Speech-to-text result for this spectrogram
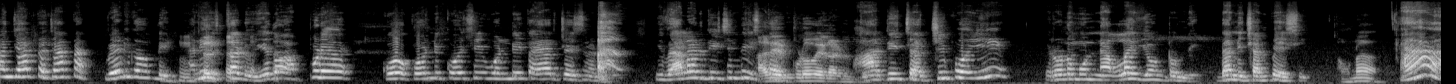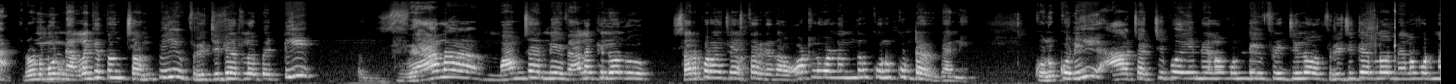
అని చేస్తా చేస్తా వేడిగా ఉంది అని ఇస్తాడు. ఏదో అప్పుడే కో కోడిని కోసి వండి తయారు చేసినాడు ఈ వేలాడి తీసింది ఎప్పుడో అది చచ్చిపోయి రెండు మూడు నెలలు అయ్యి ఉంటుంది దాన్ని చంపేసి. అవునా? రెండు మూడు నెలల క్రితం చంపి ఫ్రిడ్జిడర్లో పెట్టి వేల మాంసాన్ని వేల కిలోలు సరఫరా చేస్తారు కదా హోటల్ వాళ్ళందరూ కొనుక్కుంటారు దాన్ని. కొనుక్కొని ఆ చచ్చిపోయి నిలవ ఉండి ఫ్రిడ్జ్లో ఫ్రిడ్జిడర్లో నిలవ ఉన్న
